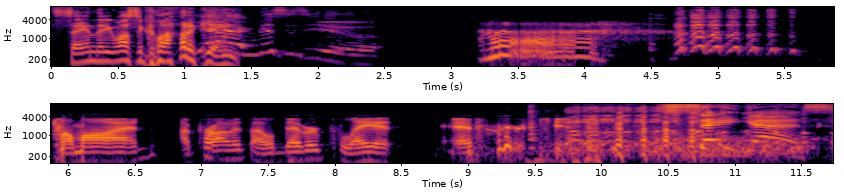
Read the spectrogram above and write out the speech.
saying that he wants to go out Yeah, again. he misses you. Come on. I promise I will never play it ever again. say yes.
